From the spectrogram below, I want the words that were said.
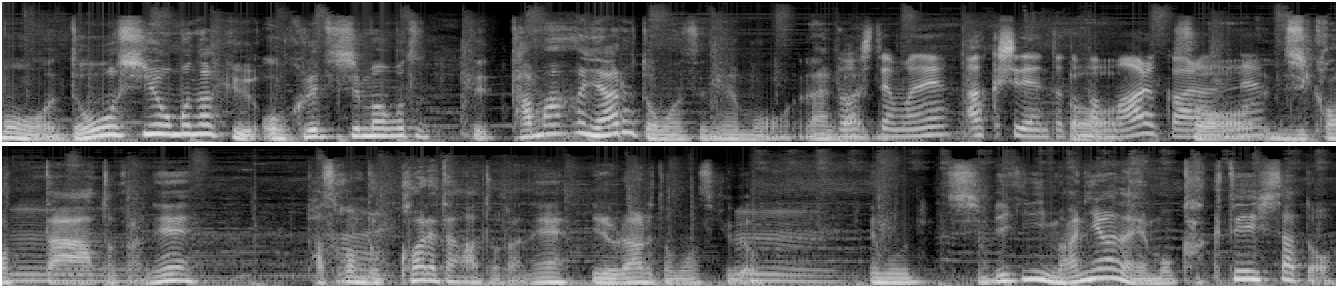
もうどうしようもなく遅れてしまうことってたまにあると思うんですよね。もうなんかどうしてもねアクシデントとかもあるからそねう事故ったとかね、パソコンぶっ壊れたとかね、い、ろいろあると思うんですけど、うん。でも締め切りに間に合わない。もう確定したと。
